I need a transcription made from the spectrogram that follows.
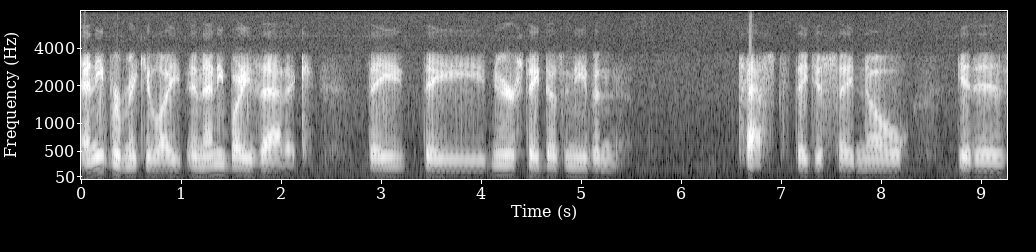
any vermiculite in anybody's attic. They they New York State doesn't even test. They just say no, it is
